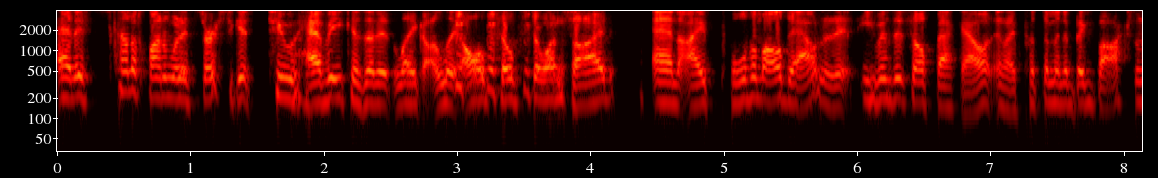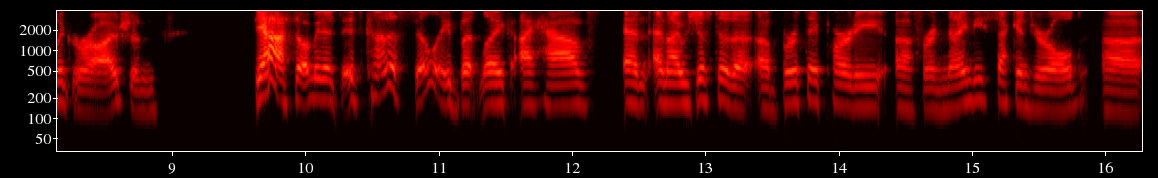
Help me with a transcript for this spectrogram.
And it's kind of fun when it starts to get too heavy because then it like all tilts to one side and I pull them all down and it evens itself back out and I put them in a big box in the garage and yeah so i mean it's, it's kind of silly but like i have and and i was just at a, a birthday party uh, for a 92nd year old uh,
